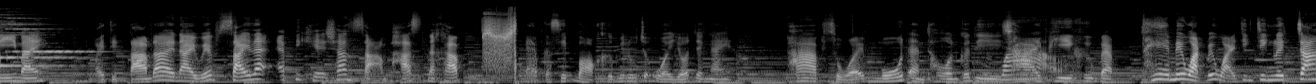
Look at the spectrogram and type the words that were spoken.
นี้ไหม ไปติดตามได้ในเว็บไซต์และแอปพลิเคชัน3 plus นะครับ แอบกระซิบบอกคือไม่รู้จะอวยยศยังไง ภาพสวย mood and tone ก็ดี ว้าว ชายพีคือแบบเท่ไม่หวัดไม่ไหวจริง ๆ เลยจ้า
